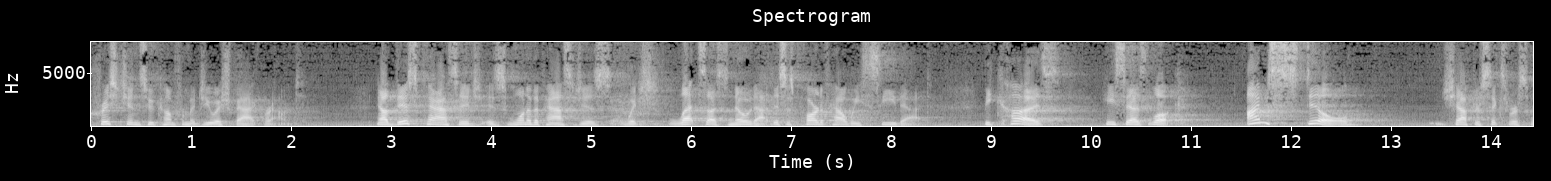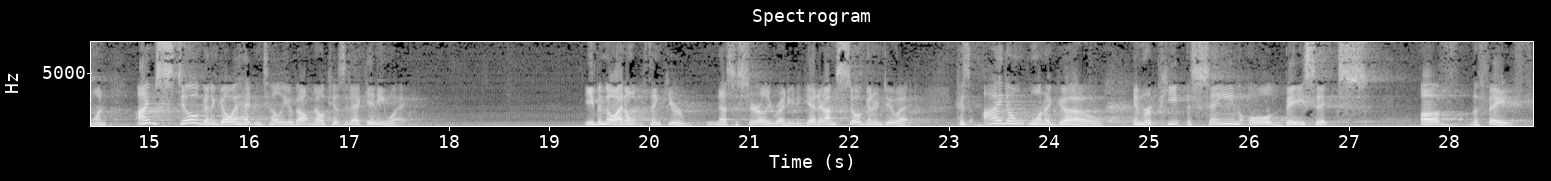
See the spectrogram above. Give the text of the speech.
Christians who come from a Jewish background. Now, this passage is one of the passages which lets us know that. This is part of how we see that. Because he says, Look, I'm still, chapter 6, verse 1, I'm still going to go ahead and tell you about Melchizedek anyway. Even though I don't think you're necessarily ready to get it, I'm still going to do it. Because I don't want to go and repeat the same old basics of the faith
